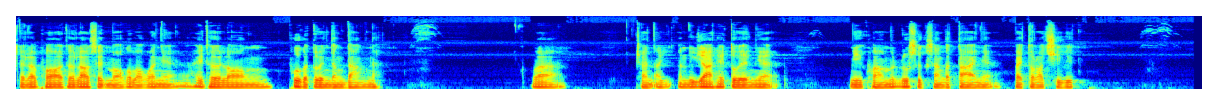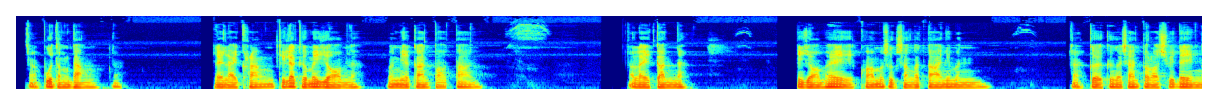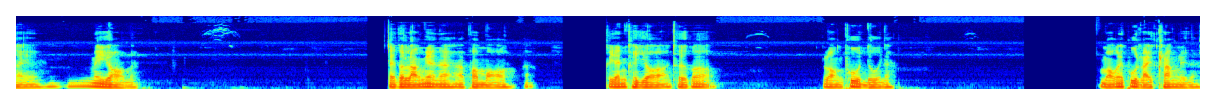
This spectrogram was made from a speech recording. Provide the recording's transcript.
แต่แล้วพอเธอเล่าเสร็จหมอก็บอกว่าเนี่ย ให้เธอลองพูดกับตัวเองดัง ๆ นะ ว่าฉันอนุญาตให้ตัวเองเนี่ยมีความรู้สึกสังกตายเนี่ยไปตลอดชีวิต พูดดังๆนะหลายๆ ครั้ง ทีแรกเธอไม่ยอมนะ มันมีอาการต่อต้าน อะไรกันนะจะยอมให้ความรู้สึกสังกตายนี่มัน เกิดขึ้นกับฉันตลอดชีวิตได้ยังไง ไม่ยอม แต่ตอนหลังเนี่ยนะพอหมอ ขยันขยอ เธอก็ลองพูดดูนะ หมอก็ให้พูดหลายครั้งเลยนะ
